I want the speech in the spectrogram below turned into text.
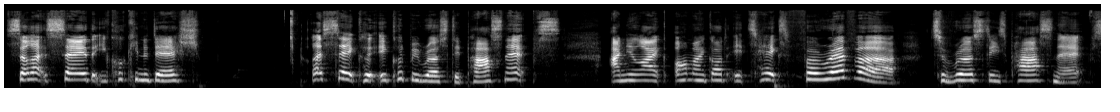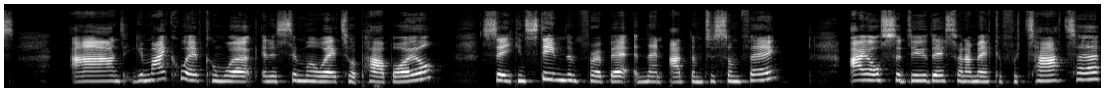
So let's say that you're cooking a dish. Let's say it could, it could be roasted parsnips. And you're like, oh my God, it takes forever to roast these parsnips. And your microwave can work in a similar way to a parboil. So you can steam them for a bit and then add them to something. I also do this when I make a frittata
